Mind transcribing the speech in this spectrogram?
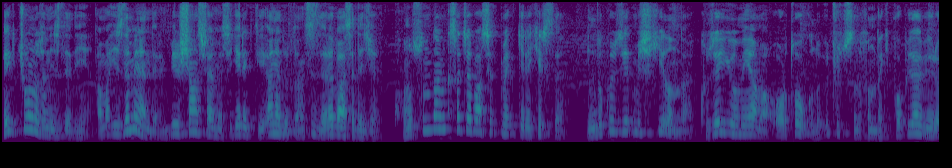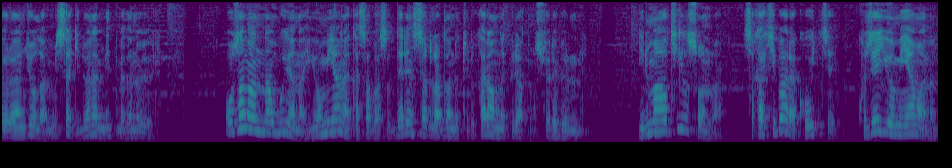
Pek çoğunuzun izlediği ama izlemeyenlerin bir şans vermesi gerektiği Anadolu'dan sizlere bahsedeceğim. Konusundan kısaca bahsetmek gerekirse, 1972 yılında Kuzey Yomiyama Ortaokulu 3. sınıfındaki popüler bir öğrenci olan Misaki dönem bitmeden ölür. O zamandan bu yana Yomiyama kasabası derin sırlardan ötürü karanlık bir atmosfere bürünür. 26 yıl sonra Sakakibara Koichi, Kuzey Yomiyama'nın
